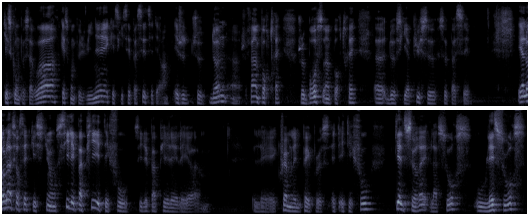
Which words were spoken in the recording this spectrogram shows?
qu'est-ce qu'on peut savoir, qu'est-ce qu'on peut deviner, qu'est-ce qui s'est passé, etc. Et je, donne, je fais un portrait, je brosse un portrait euh, de ce qui a pu se, passer. Et alors là, sur cette question, si les papiers étaient faux, si les papiers, les, les, euh, les Kremlin Papers étaient faux, quelle serait la source ou les sources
